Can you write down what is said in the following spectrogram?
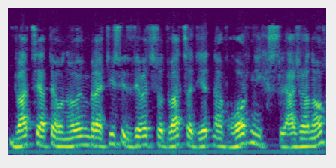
20. novembra 1921 v Horných Sľažanoch.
